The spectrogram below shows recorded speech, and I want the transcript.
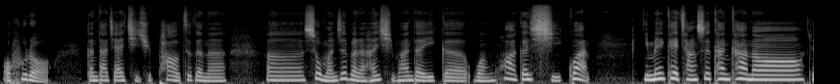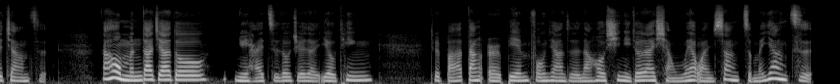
お风吕。跟大家一起去泡这个呢，呃，是我们日本人很喜欢的一个文化跟习惯，你们也可以尝试看看哦，就这样子。然后我们大家都女孩子都觉得有听，就把它当耳边风这样子，然后心里都在想，我们要晚上怎么样子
